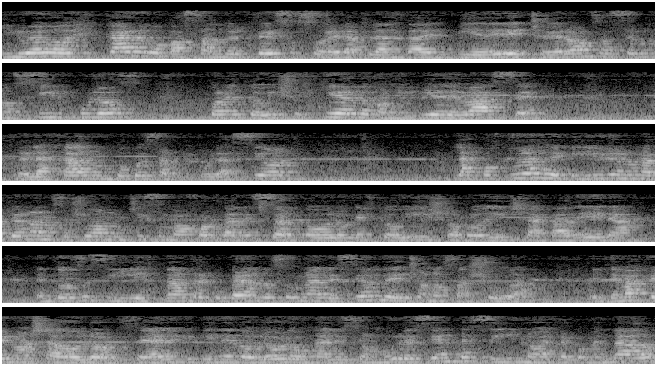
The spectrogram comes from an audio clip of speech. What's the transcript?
y luego descargo pasando el peso sobre la planta del pie derecho. Y ahora vamos a hacer unos círculos con el tobillo izquierdo, con mi pie de base, relajando un poco esa articulación. Las posturas de equilibrio en una pierna nos ayudan muchísimo a fortalecer todo lo que es tobillo, rodilla, cadera. Entonces, si están recuperándose una lesión, de hecho nos ayuda. El tema es que no haya dolor. Si hay alguien que tiene dolor o una lesión muy reciente, sí, no es recomendado.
